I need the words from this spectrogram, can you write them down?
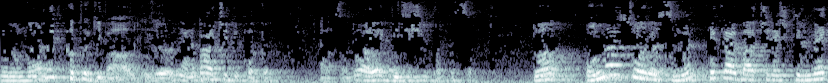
durumlarda kapı gibi algılıyorum. Yani bahçe bir kapı. Aslında doğaya geçiş bir kapısı. Doğa, ondan sonrasını tekrar bahçeleştirmek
